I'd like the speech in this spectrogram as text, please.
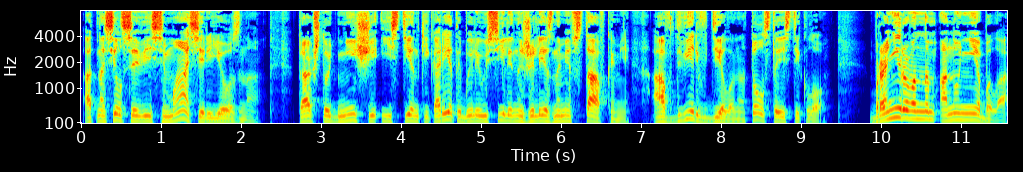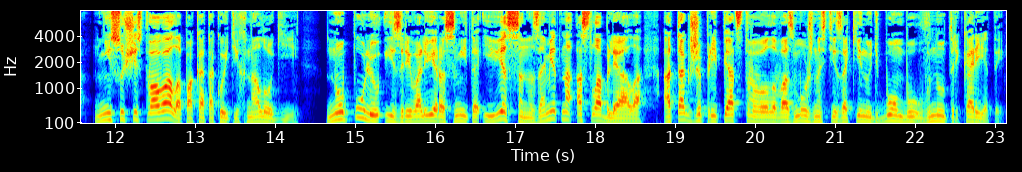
относился весьма серьезно. так что днище и стенки кареты были усилены железными вставками, а в дверь вделано толстое стекло. Бронированным оно не было, не существовало пока такой технологии, но пулю из револьвера Смита и Вессона заметно ослабляло, а также препятствовало возможности закинуть бомбу внутрь кареты.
